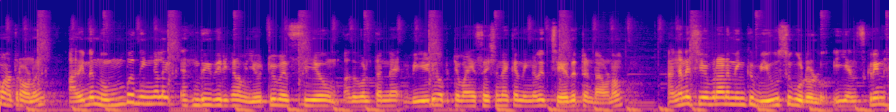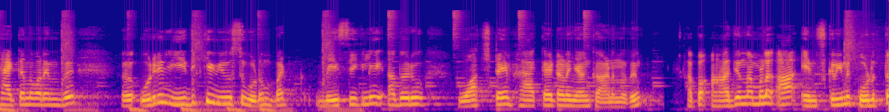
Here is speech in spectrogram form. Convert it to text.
മാത്രമാണ്. അതിന് മുമ്പ് നിങ്ങൾ എന്ത് ചെയ്തിരിക്കണം? യൂട്യൂബ് എസ് സിയും അതുപോലെ തന്നെ വീഡിയോ ഒപ്റ്റിമൈസേഷനൊക്കെ നിങ്ങൾ ചെയ്തിട്ടുണ്ടാവണം. അങ്ങനെ ചെയ്യുമ്പോഴാണ് നിങ്ങൾക്ക് വ്യൂസ് കൂടുള്ളൂ. ഈ എൻ സ്ക്രീൻ ഹാക്ക് എന്ന് പറയുന്നത് ഒരു രീതിക്ക് വ്യൂസ് കൂടും ബട്ട് ബേസിക്കലി അതൊരു വാച്ച് ടൈം ഹാക്കായിട്ടാണ് ഞാൻ കാണുന്നത്. അപ്പോൾ ആദ്യം നമ്മൾ ആ എൻ സ്ക്രീന് കൊടുത്ത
